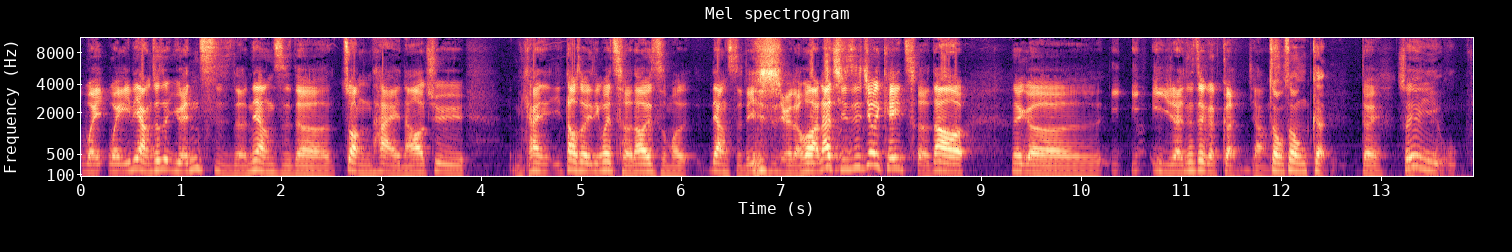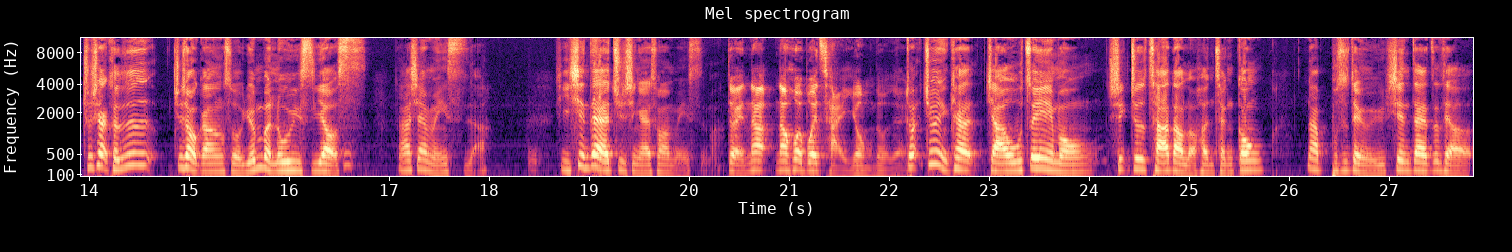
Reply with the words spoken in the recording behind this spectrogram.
微微量，就是原子的那样子的状态，然后去你看到时候一定会扯到什么量子力学的话，那其实就可以扯到那个蚁蚁蚁人的这个梗，这样种这种梗。对，所以就像可是就像我刚刚说，原本路易斯要死，他现在没死啊。以现在的剧情来说，他没死嘛？对，那那会不会采用？对不对？对，就是你看，假如正义盟是就是插到了很成功，那不是等于现在这条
